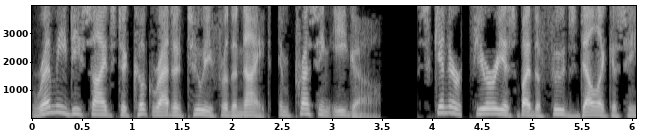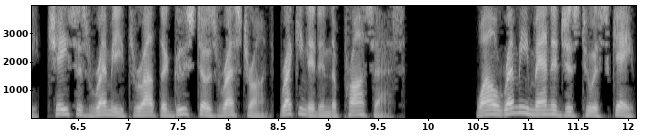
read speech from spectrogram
Remy decides to cook ratatouille for the night, impressing Ego. Skinner, furious by the food's delicacy, chases Remy throughout the Gusteau's restaurant, wrecking it in the process. While Remy manages to escape,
